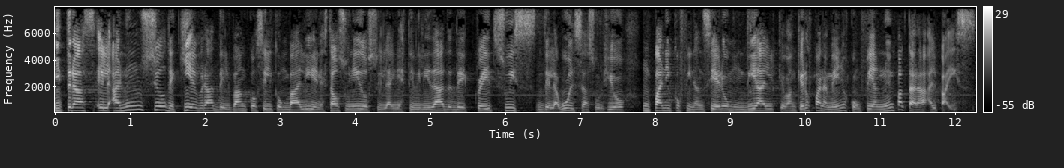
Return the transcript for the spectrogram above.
Y tras el anuncio de quiebra del banco Silicon Valley en Estados Unidos y la inestabilidad de Credit Suisse de la bolsa, surgió un pánico financiero mundial que banqueros panameños confían no impactará al país.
